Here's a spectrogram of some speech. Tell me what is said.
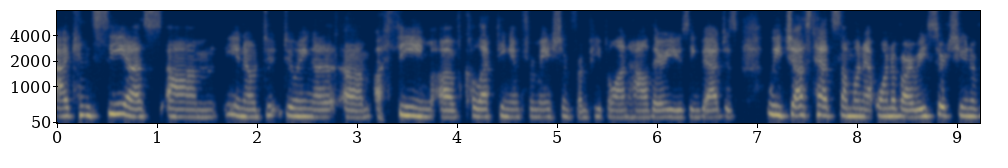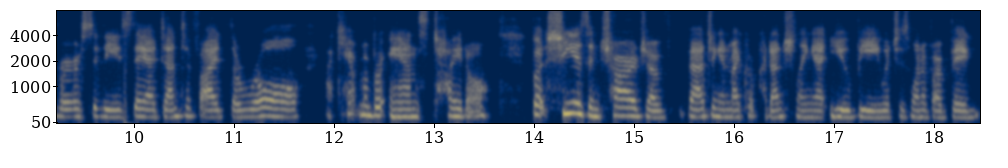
I can see us, um, you know, do, doing a, um, a theme of collecting information from people on how they're using badges. We just had someone at one of our research universities, they identified the role, I can't remember Anne's title, but she is in charge of badging and micro-credentialing at UB, which is one of our big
